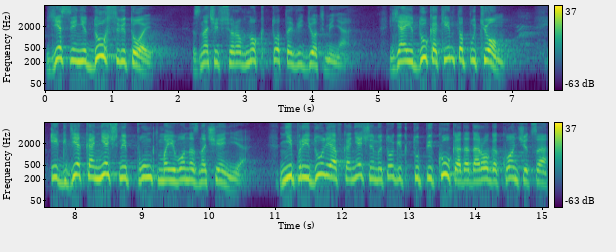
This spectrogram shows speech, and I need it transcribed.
Если не Дух Святой, значит все равно кто-то ведет меня. Я иду каким-то путем. И где конечный пункт моего назначения? Не приду ли я в конечном итоге к тупику, когда дорога кончится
